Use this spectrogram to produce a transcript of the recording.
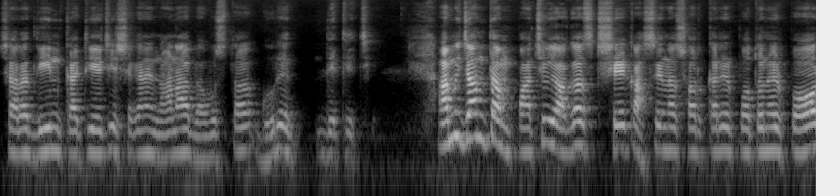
সারা দিন কাটিয়েছি, সেখানে নানা ব্যবস্থা ঘুরে দেখেছি। আমি জানতাম পাঁচই আগস্ট শেখ হাসিনা সরকারের পতনের পর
